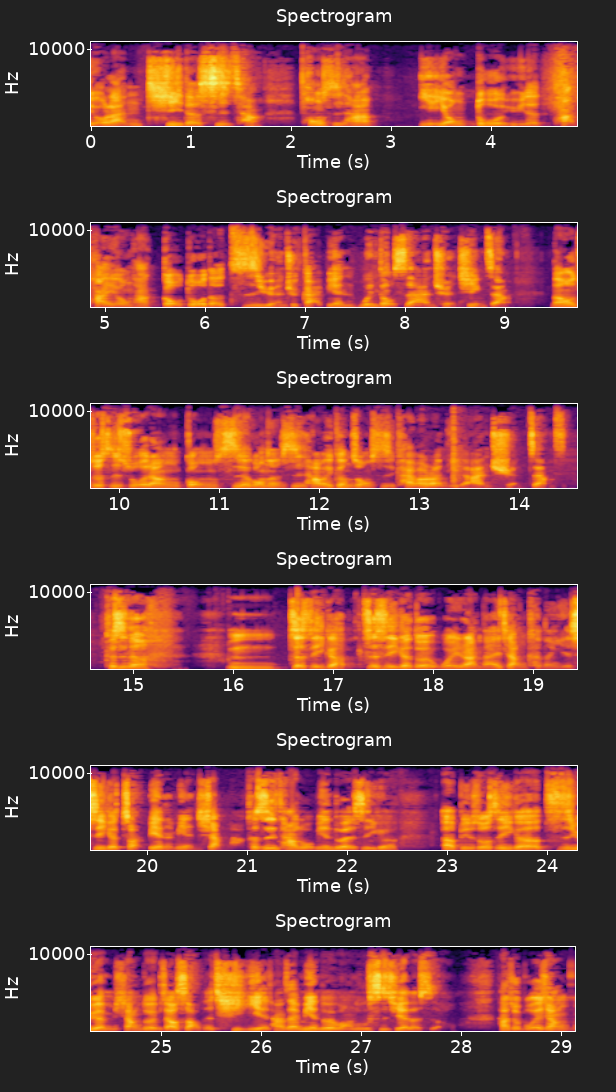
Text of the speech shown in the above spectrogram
浏览器的市场，同时它也用多余的，它它也用它够多的资源去改变 Windows 安全性，这样，然后就是说让公司的工程师他会更重视开发软体的安全，这样子。可是呢，嗯，这是一个这是一个对微软来讲可能也是一个转变的面向啦。可是他如果面对的是一个呃，比如说是一个资源相对比较少的企业，他在面对网络世界的时候，他就不会像。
